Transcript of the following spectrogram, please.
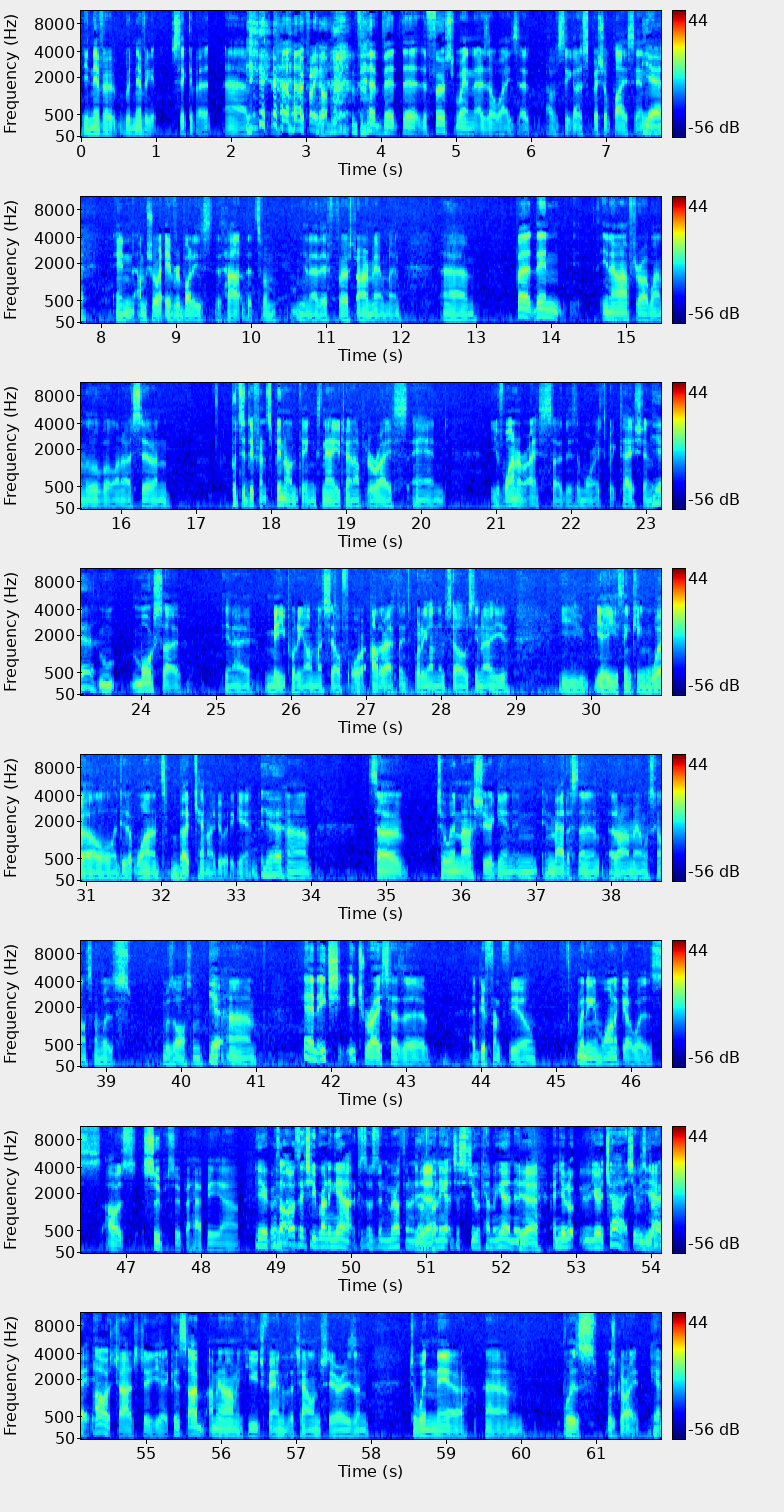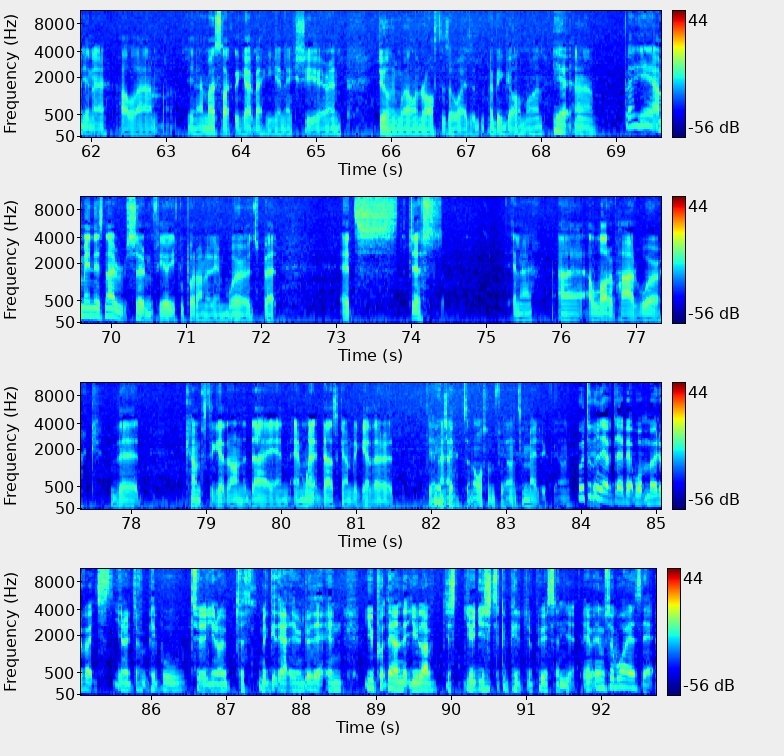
you never would never get sick of it. Um, Hopefully not. but, but the the first win has always uh, obviously got a special place in. Yeah. And I'm sure everybody's at heart that's from you know their first Ironman win. Um, but then, you know, after I won Louisville in 07, puts a different spin on things. Now you turn up at a race and you've won a race, so there's a more expectation. Yeah. M- more so, you know, me putting on myself or other athletes putting on themselves. You know, you, you, yeah, you're thinking, well, I did it once, but can I do it again? Yeah. Um, so to win last year again in, in Madison at Ironman Wisconsin was was awesome. Yeah. Um, yeah, and each each race has a a different feel. Winning in Wanaka was I was super super happy. Uh, Yeah, because Yeah. I was actually running out because I was doing the marathon and I was Yeah. running out just as you were coming in. And, Yeah. And you look, you're charged. It was yeah, great. I was charged too. yeah because I I mean I'm a huge fan of the Challenge Series and to win there um, was was great. Yeah. You know I'll um, you know most likely go back again next year and doing well in Roth is always a, a big goal of mine. Yeah. Um, but yeah, I mean, there's no certain feel you can put on it in words, but it's just you know a, a lot of hard work that comes together on the day, and, and when it does come together, it, you know, it's an awesome feeling. It's a magic feeling. We were talking Yeah. the other day about what motivates you know different people to you know to get out there and do that, and you put down that you love just you're just a competitive person. Yeah. And, and so why is that?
